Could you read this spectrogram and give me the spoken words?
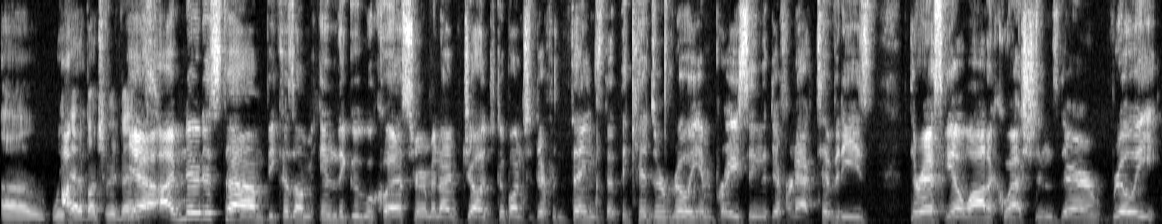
um, we've had a bunch of events. Yeah, I've noticed um, because I'm in the Google Classroom and I've judged a bunch of different things that the kids are really embracing the different activities. They're asking a lot of questions. They're really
